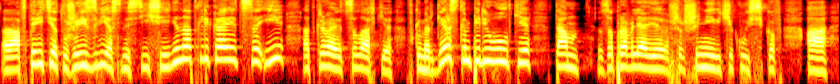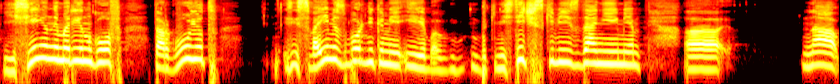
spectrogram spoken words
э, авторитет уже известности Есенина откликается, и открываются лавки в Камергерском переулке, там заправляли Шершеневич и Кусиков, а Есенин и Марингов торгуют и своими сборниками, и букинистическими изданиями э, на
